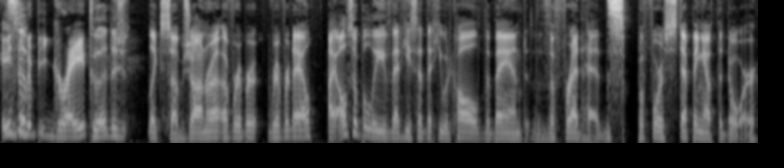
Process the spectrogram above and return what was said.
is It's gonna be great. good like subgenre of River- Riverdale. I also believe that he said that he would call the band the Fredheads before stepping out the door.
